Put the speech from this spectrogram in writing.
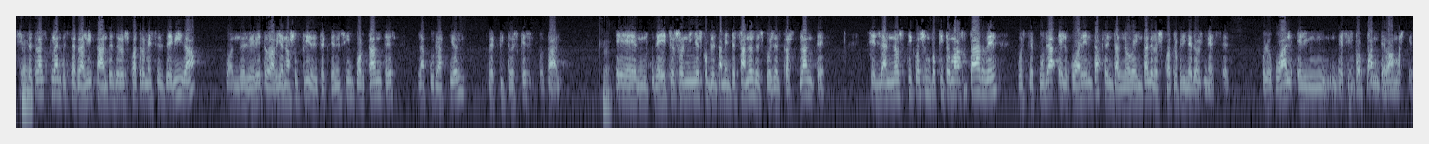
Si Sí. este trasplante se realiza antes de los cuatro meses de vida, cuando el bebé todavía no ha sufrido infecciones importantes, la curación, repito, es que es total. Eh, de hecho, son niños completamente sanos después del trasplante. Si el diagnóstico es un poquito más tarde, pues se cura el 40 frente al 90 de los cuatro primeros meses. Con lo cual el- es importante, vamos, que,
